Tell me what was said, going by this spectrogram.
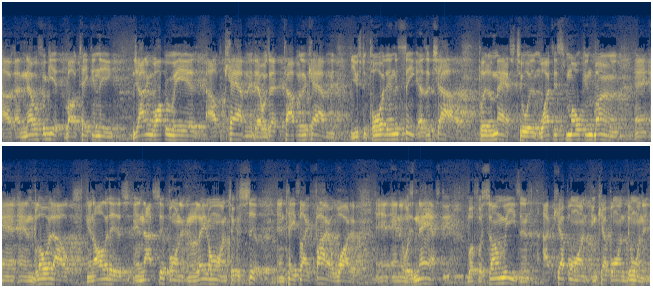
I, I never forget about taking the Johnnie Walker Red out the cabinet that was at the top of the cabinet. Used to pour it in the sink as a child, put a match to it, watch it smoke and burn, and, and, and blow it out, and all of this, and not sip on it. And later on, took a sip and tastes like fire water, and, and it was nasty. But for some reason, I kept on and kept on doing it.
